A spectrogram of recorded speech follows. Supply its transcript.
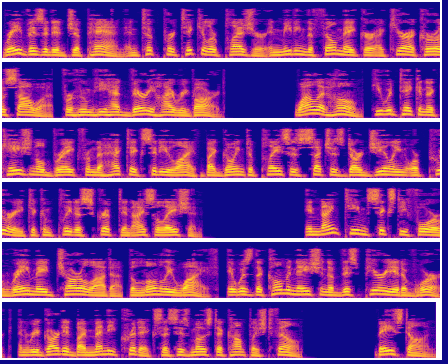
Ray visited Japan and took particular pleasure in meeting the filmmaker Akira Kurosawa, for whom he had very high regard. While at home, he would take an occasional break from the hectic city life by going to places such as Darjeeling or Puri to complete a script in isolation. In 1964 Ray made Charulata The Lonely Wife, it was the culmination of this period of work, and regarded by many critics as his most accomplished film. Based on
